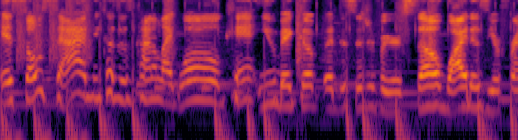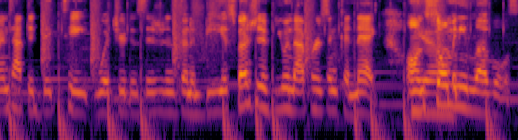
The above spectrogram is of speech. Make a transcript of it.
it's so sad because it's kind of like, whoa, can't you make up a decision for yourself? Why does your friends have to dictate what your decision is going to be, especially if you and that person connect on so many levels?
